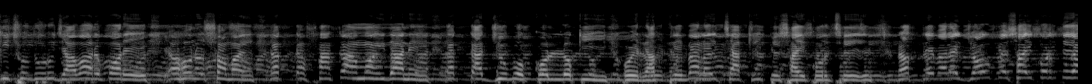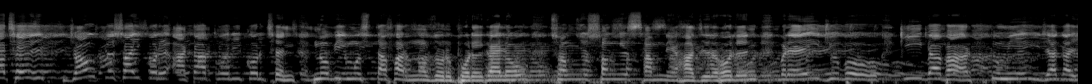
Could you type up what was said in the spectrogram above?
কিছু দূর যাওয়ার পরে এখনও সময়, একটা ফাঁকা ময়দানে একটা যুবক করল কি? ওই রাত্রি বেলায় চাকরি পেশাই করছে। রাত্রে বেলায় জও পেশাই করতে আছে, জও পেশাই করে আটা তৈরি করছেন। নবী মুস্তাফার নজর পড়ে গেল। সঙ্গে সঙ্গে সামনে হাজির হলেন। বলে, এই যুবক, কি ব্যাপার? তুমি এই জায়গায়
